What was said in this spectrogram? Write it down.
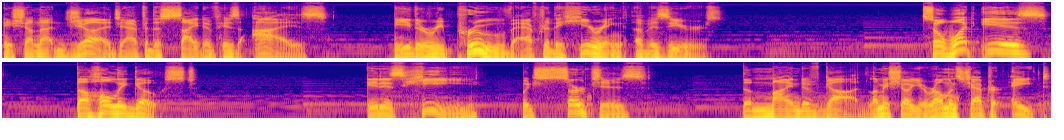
He shall not judge after the sight of his eyes, neither reprove after the hearing of his ears. So, what is the Holy Ghost? It is He which searches the mind of God. Let me show you Romans chapter 8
